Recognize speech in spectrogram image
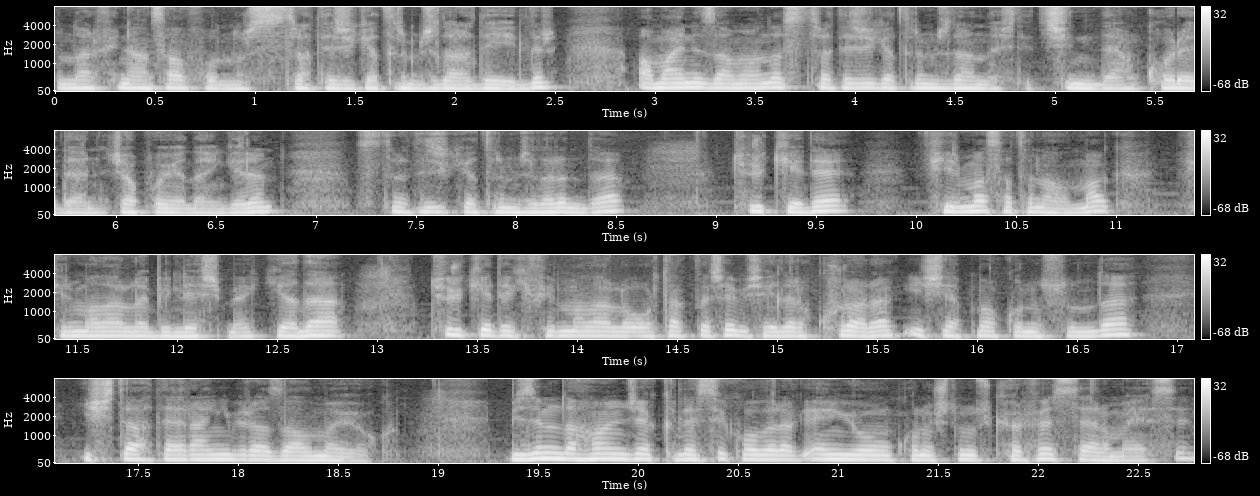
Bunlar finansal fonlar, stratejik yatırımcılar değildir. Ama aynı zamanda stratejik yatırımcıların da işte Çin'den, Kore'den, Japonya'dan gelen stratejik yatırımcıların da Türkiye'de firma satın almak, firmalarla birleşmek ya da Türkiye'deki firmalarla ortaklaşa bir şeyler kurarak iş yapma konusunda iştahta herhangi bir azalma yok. Bizim daha önce klasik olarak en yoğun konuştuğumuz körfez sermayesi.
